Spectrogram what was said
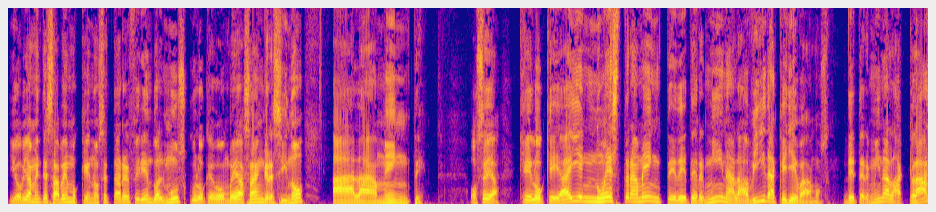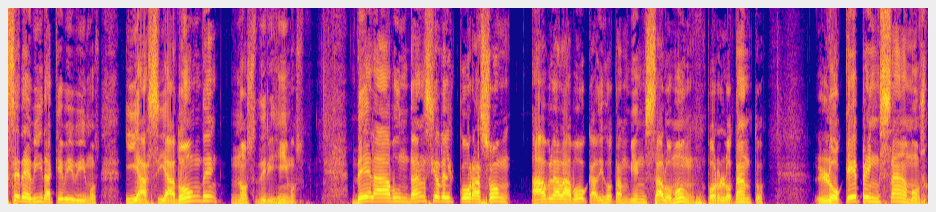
Y obviamente sabemos que no se está refiriendo al músculo que bombea sangre, sino a la mente. O sea, que lo que hay en nuestra mente determina la vida que llevamos, determina la clase de vida que vivimos y hacia dónde nos dirigimos. De la abundancia del corazón habla la boca, dijo también Salomón. Por lo tanto, lo que pensamos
